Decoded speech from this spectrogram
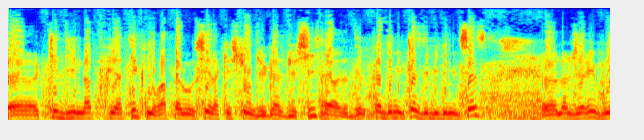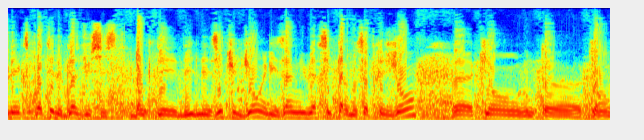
Euh, qui dit nappe phréatique nous rappelle aussi la question du gaz du schiste. Euh, fin 2015, début 2016, euh, l'Algérie voulait exploiter le gaz du schiste. Donc des- des- les étudiants et les universitaires de cette région euh, qui ont, euh, qui ont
